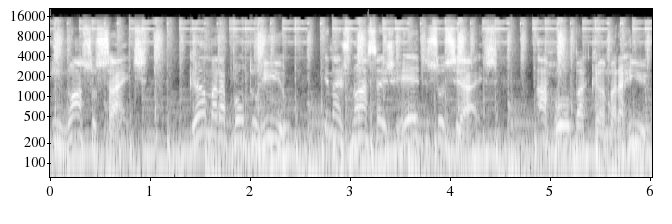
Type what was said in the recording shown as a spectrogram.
em nosso site câmara.rio e nas nossas redes sociais, arroba Câmara Rio.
